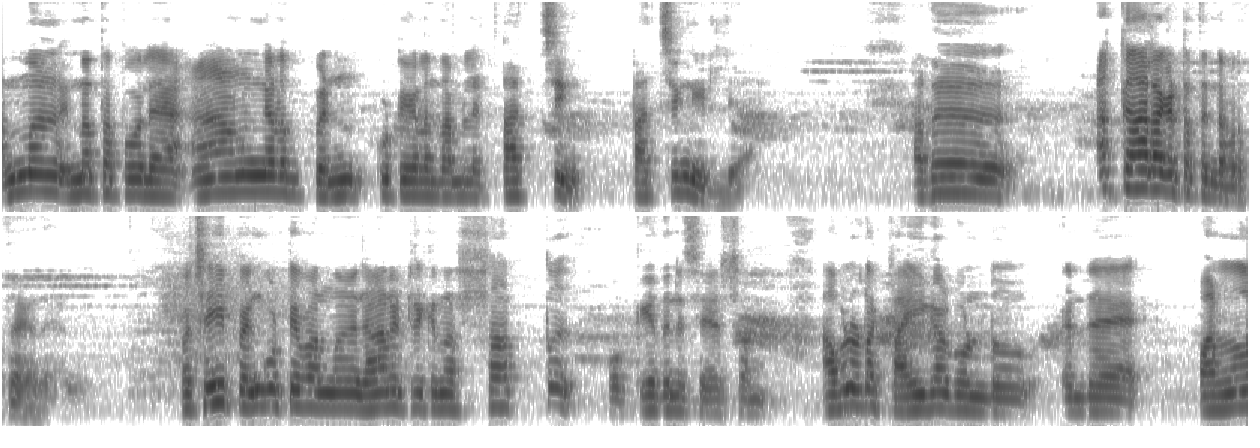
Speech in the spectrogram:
അന്ന് ഇന്നത്തെ പോലെ ആണുങ്ങളും പെൺകുട്ടികളും തമ്മിൽ ടച്ചിങ് ടച്ചിങ് ഇല്ല. അത് ആ കാലഘട്ടത്തിന്റെ പ്രത്യേകതയാണ്. പക്ഷേ ഈ പെൺകുട്ടി വന്ന് ഞാനിട്ടിരിക്കുന്ന ഷർട്ട് പൊക്കിയതിന് ശേഷം അവളുടെ കൈകൾ കൊണ്ട് എന്റെ പള്ള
